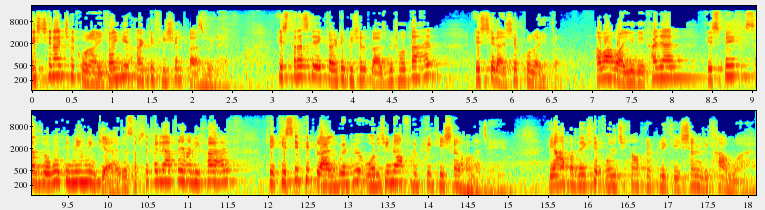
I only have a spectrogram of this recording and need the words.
Escherichia coli का ये आर्टिफिशियल प्लाज्मिड है। इस तरह से एक आर्टिफिशियल प्लाज्मिड होता है एस्चेराइचिया कोलाई का। अब आप आइए देखा जाए, इसमें सब लोगों की मीनिंग क्या है? तो सबसे पहले आपने यहाँ लिखा है कि किसी भी प्लाज्मिड में ओरिजिन ऑफ़ रिप्लीकेशन होना चाहिए। यहाँ पर देखिए ओरिजिन ऑफ़ रिप्लीकेशन लिखा हुआ है।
